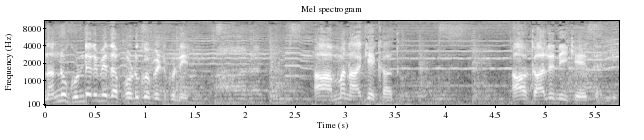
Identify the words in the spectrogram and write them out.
నన్ను గుండెల మీద పడుకోబెట్టుకునేది ఆ అమ్మ నాకే కాదు. ఆ కాలనీకే తల్లి.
